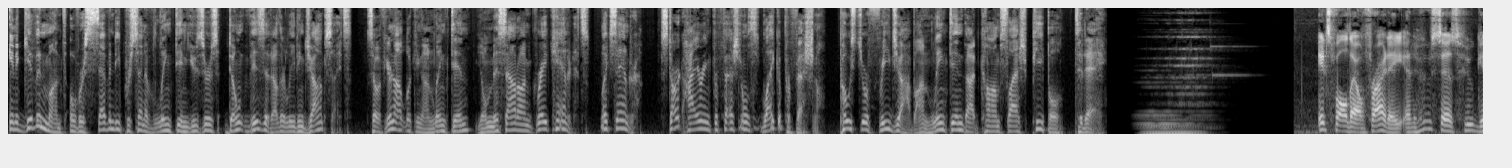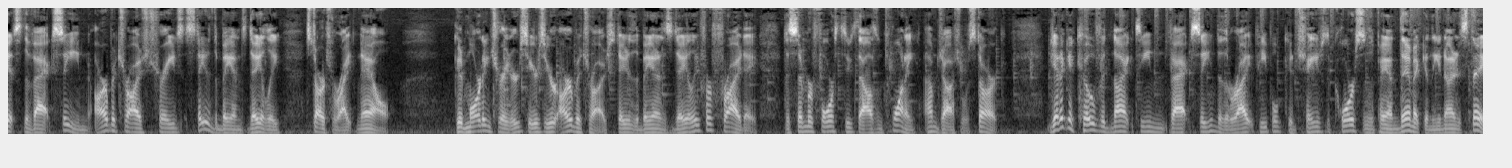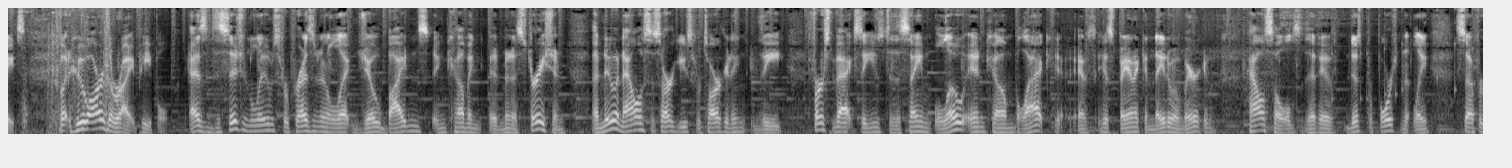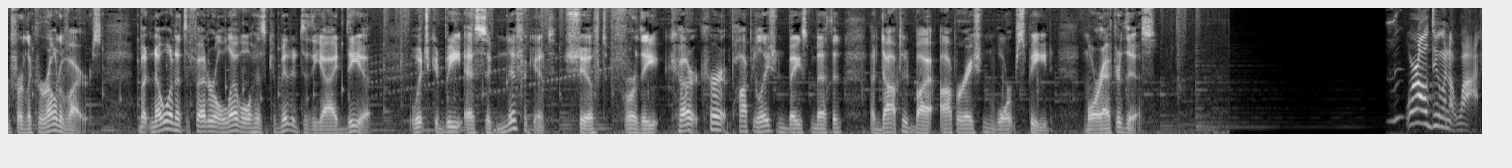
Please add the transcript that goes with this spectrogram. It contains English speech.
In a given month, over 70% of LinkedIn users don't visit other leading job sites. So if you're not looking on LinkedIn, you'll miss out on great candidates like Sandra. Start hiring professionals like a professional. Post your free job on linkedin.com/people today. It's Fall Down Friday, and who says who gets the vaccine? Arbitrage Trades State of the Bands Daily starts right now. Good morning, traders. Here's your Arbitrage State of the Bands Daily for Friday, December 4th, 2020. I'm Joshua Stark. Getting a COVID 19 vaccine to the right people could change the course of the pandemic in the United States. But who are the right people? As the decision looms for President elect Joe Biden's incoming administration, a new analysis argues for targeting the first vaccines to the same low income black, Hispanic, and Native American households that have disproportionately suffered from the coronavirus but no one at the federal level has committed to the idea, which could be a significant shift for the current population based method adopted by Operation Warp Speed. More after this. We're all doing a lot.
